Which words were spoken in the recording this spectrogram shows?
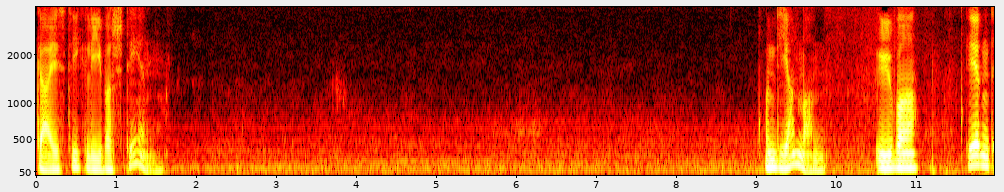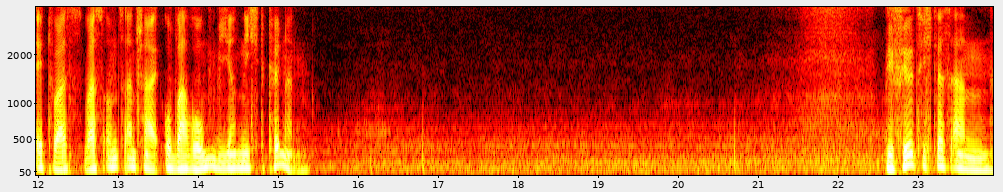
geistig lieber stehen. Und jammern über irgendetwas, was uns anscheinend, warum wir nicht können. Wie fühlt sich das an?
